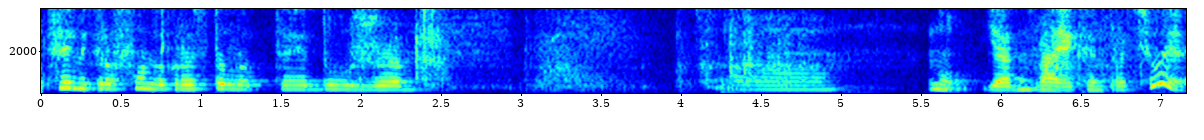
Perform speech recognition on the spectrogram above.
цей мікрофон використовувати дуже. Ну, я не знаю, як він працює.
